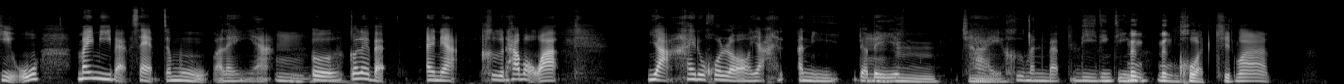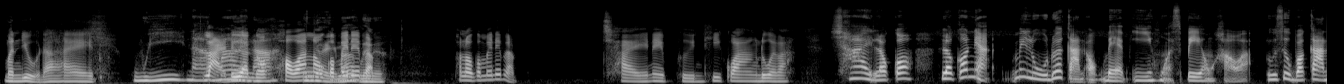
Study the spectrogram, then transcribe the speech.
ผิว ไม่มีแบบแสบจมูกอะไรอย่างเงี้ยอืมเออ ก็เลยแบบไอเนี่ยคือถ้าบอกว่า อยากให้ทุกคนลองอยากให้อันนี้ the best อืมใช่คือมันแบบดีจริงหนึ่งหนึ่งขวดคิดว่ามันอยู่ได้ๆอุ้ยนานหลายเดือนมเนาะกเพราะว่าเราก็ไม่ได้แบบใหญ่ากเลยนะเพราะเราก็ไม่ได้แบบ ใช้ในพื้นที่กว้างด้วยปะใช่แล้วก็แล้วก็เนี่ยไม่รู้ด้วยการออกแบบอีหัวสเปรย์ของเขาอะรู้สึกว่าการ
